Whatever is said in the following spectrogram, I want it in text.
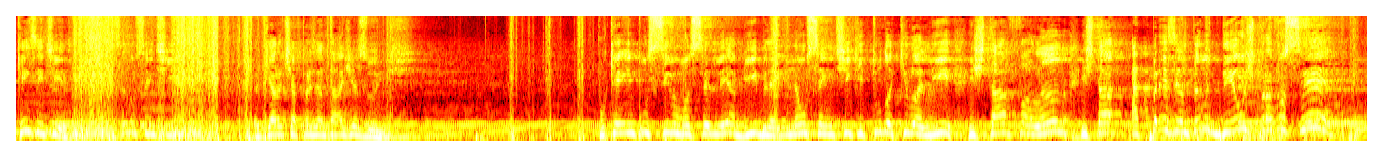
Quem sente isso? Se você não sente isso, eu quero te apresentar a Jesus. Porque é impossível você ler a Bíblia e não sentir que tudo aquilo ali está falando, está apresentando Deus para você.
